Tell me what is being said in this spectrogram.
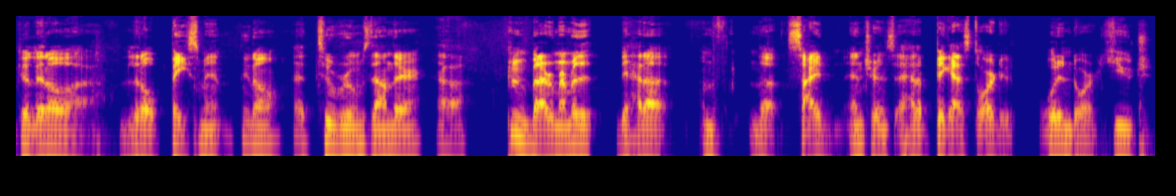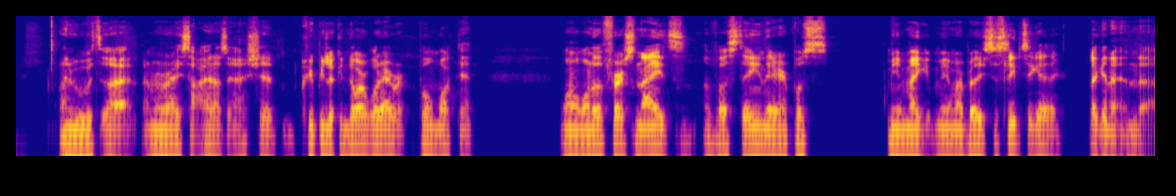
good little uh, little basement. You know, had two rooms down there Uh huh. but I remember that they had a on the the side entrance. It had a big ass door, dude, wooden door, huge. And we was, uh, I remember I saw it. I was like, "Ah, shit, creepy looking door, whatever." Boom, walked in. One one of the first nights of us staying there, was me and my me and my brother used to sleep together. Like in, in the,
